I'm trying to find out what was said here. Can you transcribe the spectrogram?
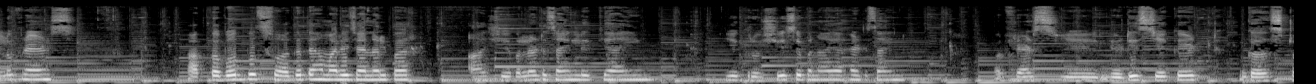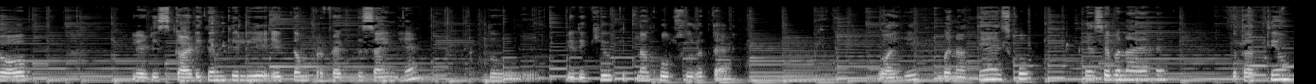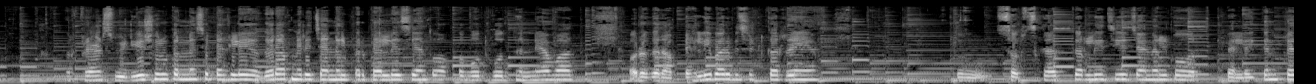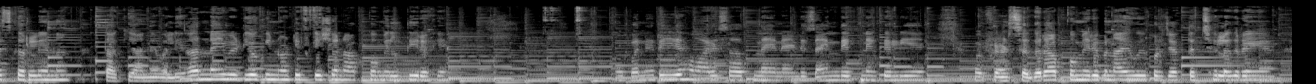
Hello friends आपका बहुत बहुत स्वागत है हमारे चैनल पर। आज ये वाला डिज़ाइन लेके आई ये क्रोशिया से बनाया है डिज़ाइन और फ्रेंड्स ये ladies jacket girls top ladies cardigan के लिए एकदम परफेक्ट डिज़ाइन है। तो ये देखिए कितना खूबसूरत है। तो आइए बनाते हैं इसको। कैसे बनाया है? बताती हूँ। और फ्रेंड्स वीडियो शुरू करने से पहले अगर आप मेरे चैनल पर पहले से हैं तो आपका बहुत बहुत धन्यवाद। और अगर आप पहली बार विज़िट कर रहे हैं तो सब्सक्राइब कर लीजिए चैनल को और बेल आइकन प्रेस कर लेना, ताकि आने वाली हर नई वीडियो की नोटिफिकेशन आपको मिलती रहे। और बने रहिए हमारे साथ नए नए डिज़ाइन देखने के लिए। और फ्रेंड्स अगर आपको मेरे बनाए हुए प्रोजेक्ट अच्छे लग रहे हैं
